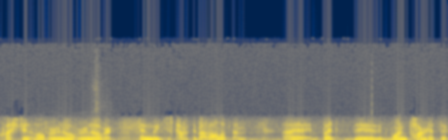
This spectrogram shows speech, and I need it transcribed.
question over and over and over. And we've just talked about all of them. Uh, but the one part of the,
